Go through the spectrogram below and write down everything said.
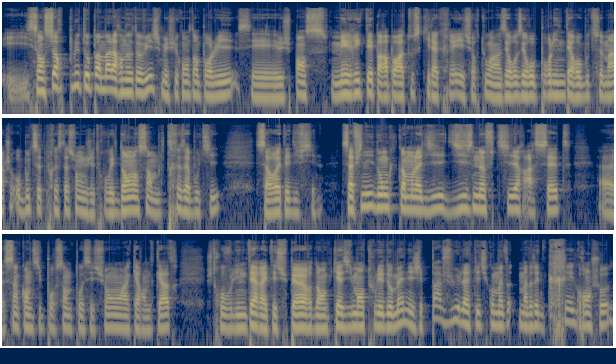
Il s'en sort plutôt pas mal Arnautovic, mais je suis content pour lui. C'est, je pense, mérité par rapport à tout ce qu'il a créé et surtout un 0-0 pour l'Inter au bout de ce match, au bout de cette prestation que j'ai trouvé dans l'ensemble très aboutie. Ça aurait été difficile. Ça finit donc, comme on l'a dit, 19 tirs à 7, 56% euh, de possession à 44. Je trouve l'Inter a été supérieur dans quasiment tous les domaines et j'ai pas vu l'Atlético Madrid créer grand chose,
